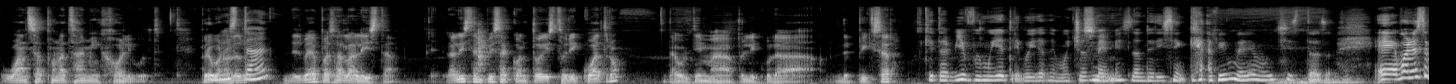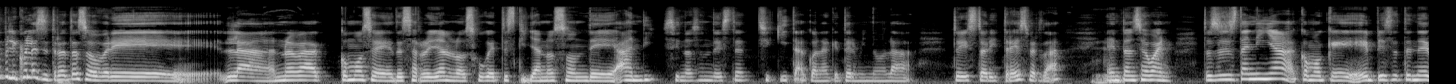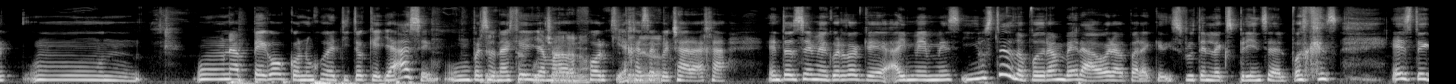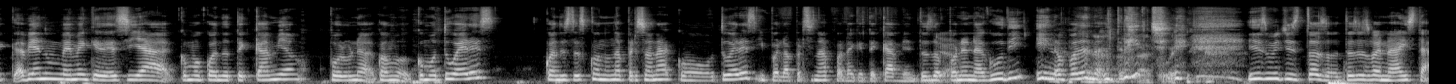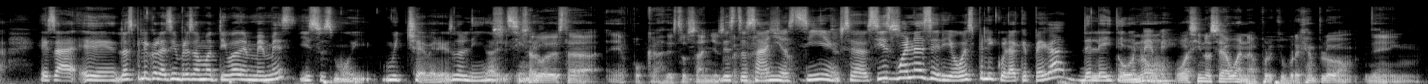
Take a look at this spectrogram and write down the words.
Once Upon a Time in Hollywood. Pero bueno, les, voy a pasar la lista. La lista empieza con Toy Story 4, la última película de Pixar. Que también fue muy atribuida de muchos memes, donde dicen que había un meme muy chistoso. Eh, bueno, esta película se trata sobre la nueva, cómo se desarrollan los juguetes que ya no son de Andy, sino son de esta chiquita con la que terminó la Toy Story 3, ¿verdad? Entonces, bueno, entonces esta niña como que empieza a tener un, un apego con un juguetito que ella hace, un personaje llamado Forky, ajá, esa cuchara, ajá. Entonces me acuerdo que hay memes y ustedes lo podrán ver ahora para que disfruten la experiencia del podcast. Este, había un meme que decía como cuando te cambian por una, como, como tú eres, cuando estás con una persona como tú eres y por la persona por la que te cambia. Entonces lo ponen a Goody y lo ponen al Trich. y es muy chistoso. Entonces, bueno, ahí está. Esa, eh, las películas siempre son motivo de memes y eso es muy, muy chévere, es lo lindo del cine. Es algo de esta época, de estos años. De estos años, sí. O sea, si es buena serie o es película que pega, de ley tiene meme. O así no sea buena, porque por ejemplo, en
